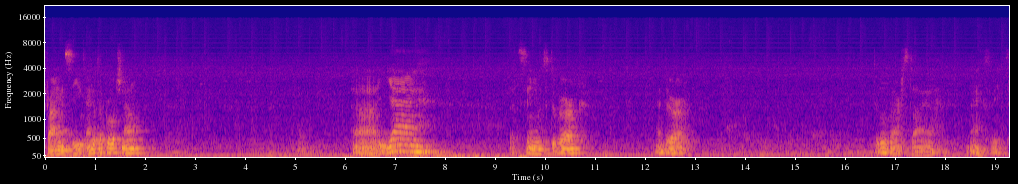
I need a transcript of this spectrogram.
try and see kind of approach now. Uh, yeah, that seems to work. Header, toolbar style max width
